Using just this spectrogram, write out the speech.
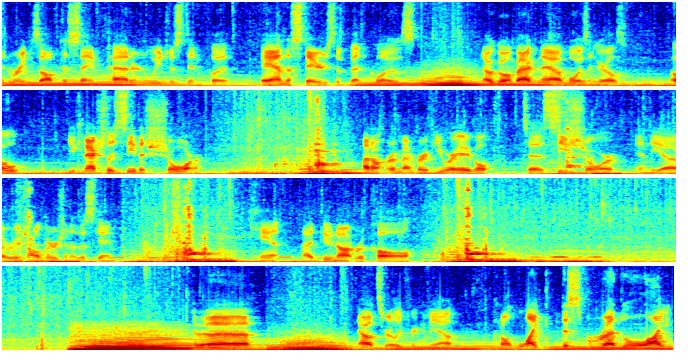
and rings off the same pattern we just input. And the stairs have been closed. No going back now, boys and girls. Oh, you can actually see the shore. I don't remember if you were able to see shore in the uh, original version of this game. Can't, I do not recall. Uh, now it's really freaking me out. I don't like this red light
